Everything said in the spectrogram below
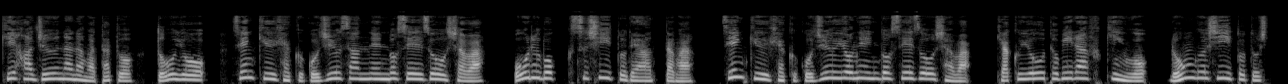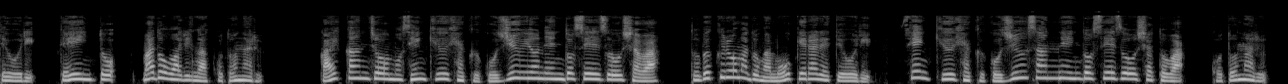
キハ17型と同様、1953年度製造車はオールボックスシートであったが、1954年度製造車は客用扉付近をロングシートとしており、定員と窓割りが異なる。外観上も1954年度製造車は、戸袋窓が設けられており、1953年度製造車とは異なる。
